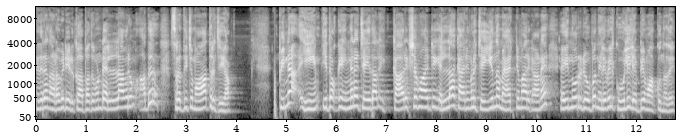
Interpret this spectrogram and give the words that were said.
എതിരെ നടപടി എടുക്കുക അപ്പോൾ അതുകൊണ്ട് എല്ലാവരും അത് ശ്രദ്ധിച്ച് മാത്രം ചെയ്യാം. പിന്നെ ഈ ഇതൊക്കെ ഇങ്ങനെ ചെയ്താൽ കാര്യക്ഷമമായിട്ട് എല്ലാ കാര്യങ്ങളും ചെയ്യുന്ന മാറ്റുമാർക്കാണ് എഴുന്നൂറ് രൂപ നിലവിൽ കൂലി ലഭ്യമാക്കുന്നത്.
